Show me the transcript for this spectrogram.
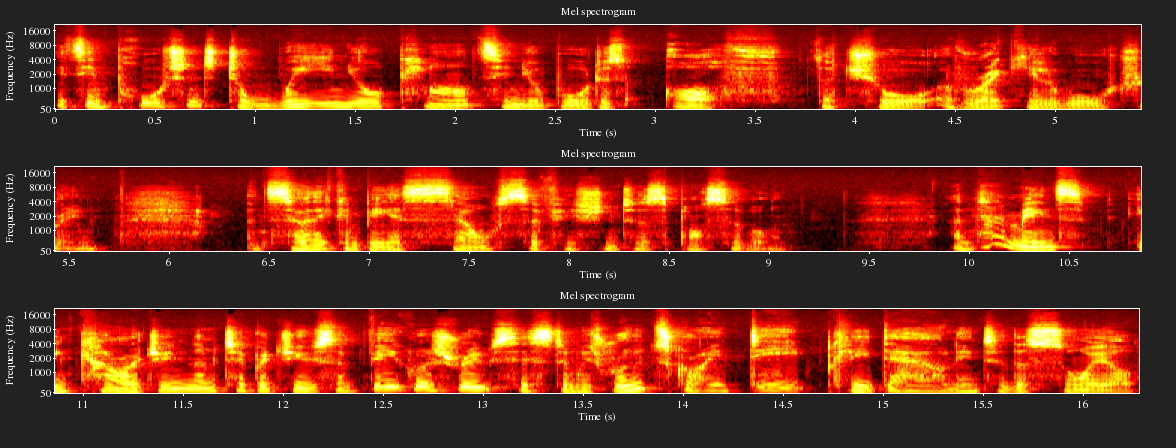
it's important to wean your plants in your borders off the chore of regular watering and so they can be as self-sufficient as possible. And that means encouraging them to produce a vigorous root system with roots growing deeply down into the soil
